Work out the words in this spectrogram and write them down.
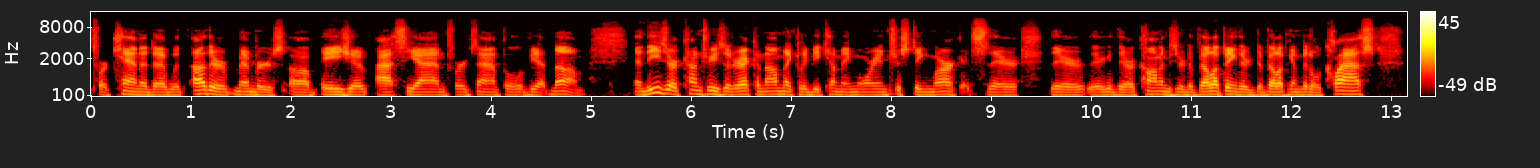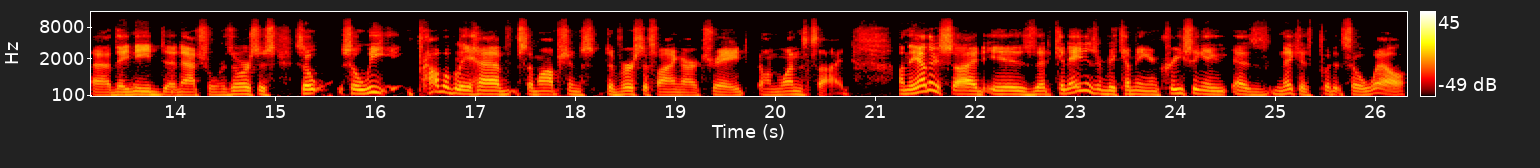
for Canada with other members of Asia, ASEAN, for example, Vietnam. And these are countries that are economically becoming more interesting markets. Their, their, their, their economies are developing, they're developing a middle class, uh, they need uh, natural resources. So, so we probably have some options diversifying our trade on one side. On the other side is that Canadians are becoming increasingly, as Nik has put it so well,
